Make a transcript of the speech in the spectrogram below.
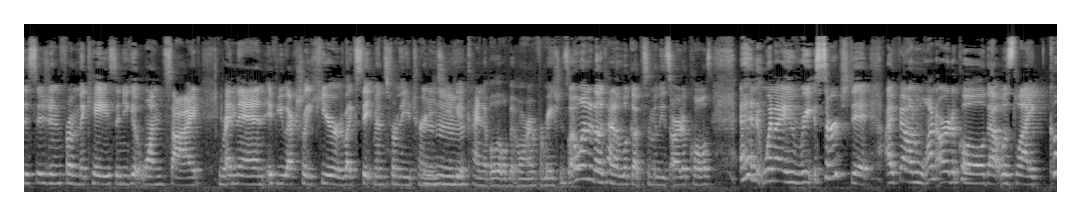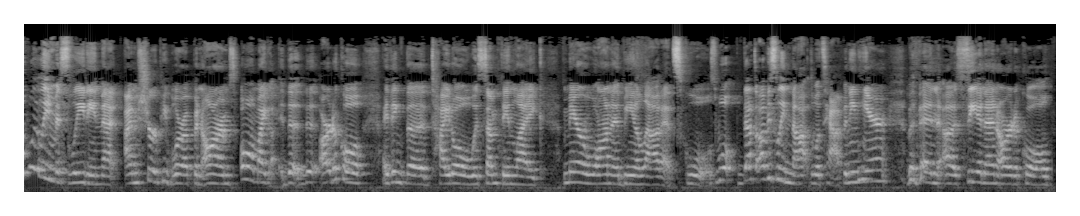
decision from the case and you get one side, right. and then if you actually hear like statements from the attorneys, mm-hmm. you get kind of a little bit more information. So I wanted to kind of look up some of these articles, and when I researched it, I found one article that was like completely misleading. That I'm sure people are up in arms. Oh my god! The the article, I think the title was something like marijuana being allowed at schools. Well, that's obviously not what's happening here. But then a CNN article,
